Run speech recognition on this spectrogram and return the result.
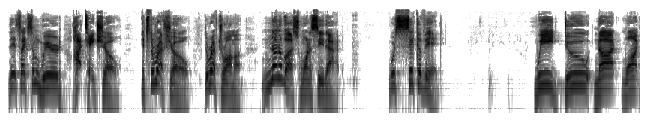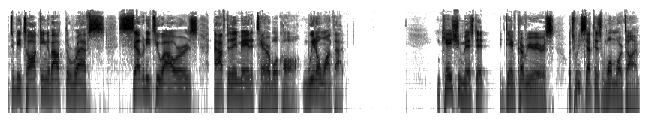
It's like some weird hot take show. It's the ref show, the ref drama. None of us want to see that. We're sick of it. We do not want to be talking about the refs 72 hours after they made a terrible call. We don't want that. In case you missed it, Dave, cover your ears. Let's reset this one more time.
